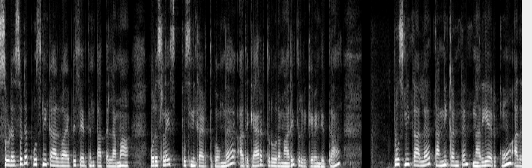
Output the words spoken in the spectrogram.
சுட சுட பூசணிக்காய் அல்வா எப்படி செய்கிறதுன்னு பார்த்துடலாமா? ஒரு ஸ்லைஸ் பூசணிக்காய் எடுத்துக்கோங்க. அதை கேரட் துருவுற மாதிரி துருவிக்க வேண்டியது தான் பூசணிக்காயில் தண்ணி கண்டென்ட் நிறைய இருக்கும். அதை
